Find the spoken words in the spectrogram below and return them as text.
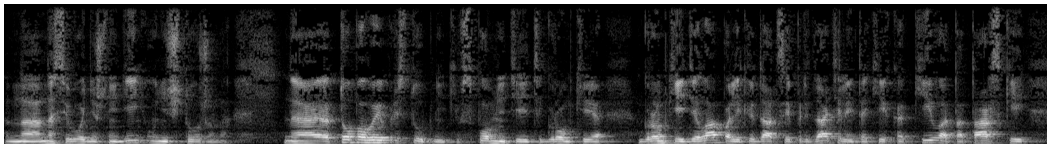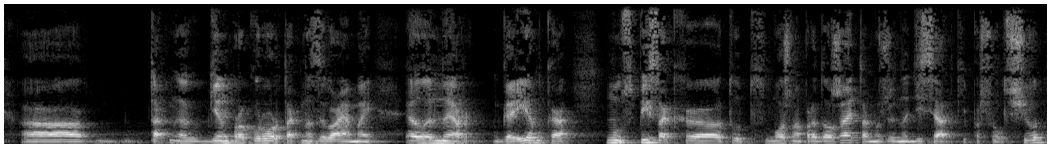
на, на сегодняшний день уничтожено. Топовые преступники, вспомните эти громкие, громкие дела по ликвидации предателей, таких как Кива, Татарский, так, э, генпрокурор так называемый ЛНР Горенко. Ну, список э, тут можно продолжать, там уже на десятки пошел счет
